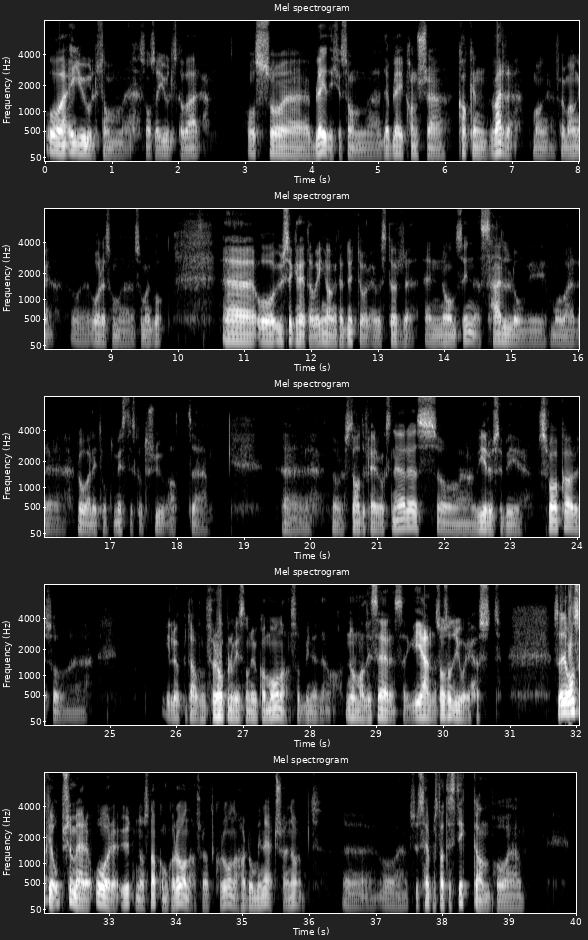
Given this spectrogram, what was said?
Og ei jul som, sånn som jul skal være. Og så eh, ble det ikke sånn. Det ble kanskje kakken verre for mange året som som er gått. Eh, og usikkerheten ved inngangen til et nytt år er vel større enn noensinne, selv om vi må være, lov være litt optimistiske og tro at eh, eh, når stadig flere vaksineres og eh, viruset blir svakere, så eh, i løpet av forhåpentligvis noen uker og måneder, så begynner det å normalisere seg igjen, sånn som det gjorde i høst. Så er det vanskelig å oppsummere året uten å snakke om korona, for at korona har dominert så enormt. Eh, og eh, hvis du ser på statistikkene på uh,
